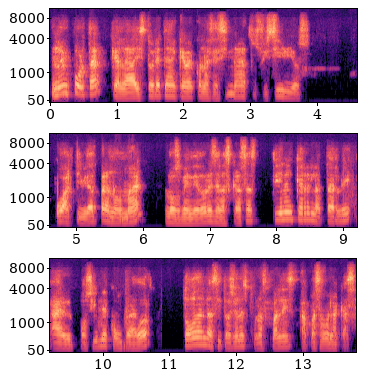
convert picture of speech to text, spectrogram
no importa que la historia tenga que ver con asesinatos, suicidios o actividad paranormal, los vendedores de las casas tienen que relatarle al posible comprador todas las situaciones por las cuales ha pasado la casa.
